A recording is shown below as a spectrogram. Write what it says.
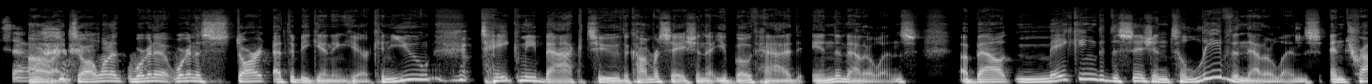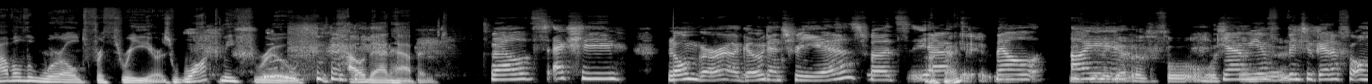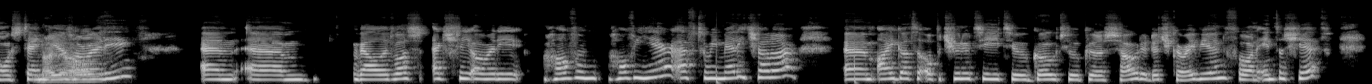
so all right. So I want to we're gonna we're gonna start at the beginning here. Can you take me back to the conversation that you both had in the Netherlands? about making the decision to leave the Netherlands and travel the world for three years. Walk me through how that happened. Well, it's actually longer ago than three years, but yeah. Okay. Well, We've I together for almost yeah, we have years. been together for almost ten Nine years and already, and um, well, it was actually already half a half a year after we met each other. Um, I got the opportunity to go to Curacao, the Dutch Caribbean, for an internship,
